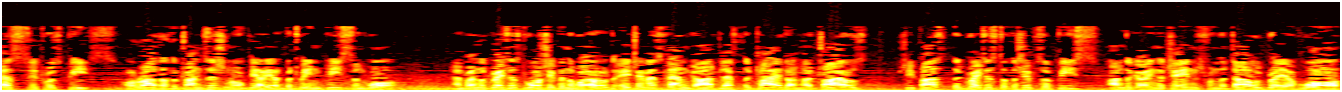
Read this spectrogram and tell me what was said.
Yes, it was peace, or rather the transitional period between peace and war. And when the greatest warship in the world, HMS Vanguard, left the Clyde on her trials, she passed the greatest of the ships of peace, undergoing the change from the dull grey of war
